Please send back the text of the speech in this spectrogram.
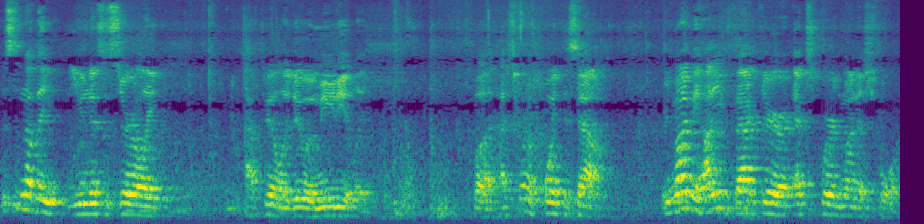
This is nothing you necessarily have to be able to do immediately, but I just want to point this out. Remind me, how do you factor x squared minus 4?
